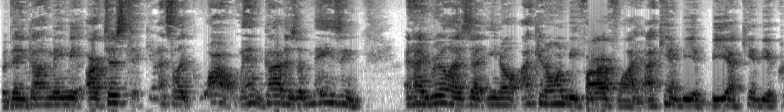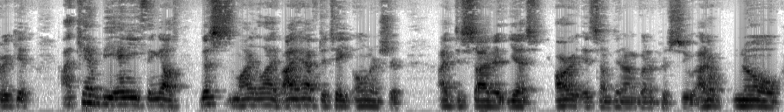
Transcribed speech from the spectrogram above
But then God made me artistic. And it's like, wow, man, God is amazing. And I realized that, you know, I can only be firefly. I can't be a bee. I can't be a cricket. I can't be anything else. This is my life. I have to take ownership. I decided, yes, art is something I'm going to pursue. I don't know,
